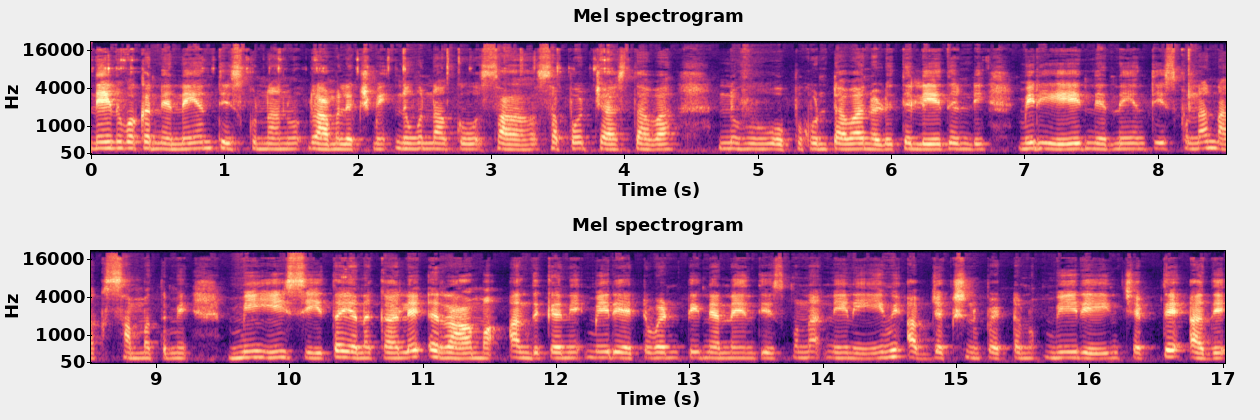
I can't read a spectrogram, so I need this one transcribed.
నేను ఒక నిర్ణయం తీసుకున్నాను. రామలక్ష్మి నువ్వు నాకు సపోర్ట్ చేస్తావా? నువ్వు ఒప్పుకుంటావా అని అడిగితే లేదండి. మీరు ఏ నిర్ణయం తీసుకున్నా నాకు సమ్మతమే. మీ ఈ సీత వెనకాలే రామ. అందుకని మీరు ఎటువంటి నిర్ణయం తీసుకున్నా నేను ఏమి అబ్జెక్షన్ పెట్టను. మీరేం చెప్తే అదే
